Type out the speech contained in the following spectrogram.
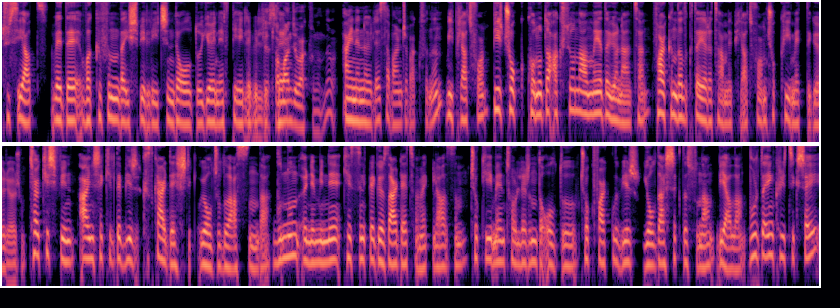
TÜSİAD ve de vakıfın da işbirliği içinde olduğu UNFPA ile birlikte. Sabancı Vakfı'nın değil mi? Aynen öyle Sabancı Vakfı'nın bir platform. Birçok konuda aksiyon almaya da yönelten, farkındalık da yaratan bir platform. Çok kıymetli görüyorum. Turkish Fin aynı şekilde bir kız kardeşlik yolculuğu aslında. Bunun önemini kesinlikle göz ardı etmemek lazım. Çok iyi mentorların da olduğu, çok farklı bir yoldaşlık da sunan bir alan. Burada en kritik şey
